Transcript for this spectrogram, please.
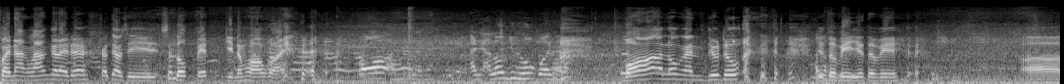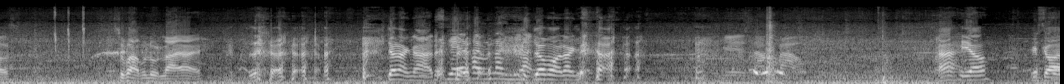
คอยนั่งล้างก็ได้เด้อเขาเจ้าสีสลบเป็ดกินน้ำหอมไว้โอ้อันนี้ลงยูทูบเบอร์นะบอลงกัน YouTube YouTube YouTube อ่าสุภาพบุรุษลายไอ้เจ้าหนังหนาด้อเจ๊ให้มันนั่งอยู่หลังเจ้าหมอหนังหนาเกสามเปล่าอะเฮียวกันก่อน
